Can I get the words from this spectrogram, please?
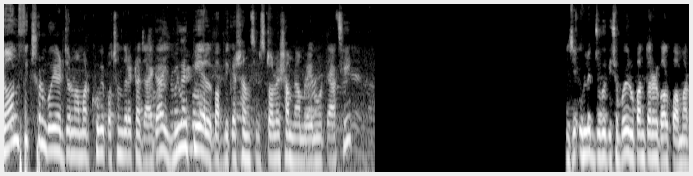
নন ফিকশন বইয়ের জন্য আমার খুবই পছন্দের একটা জায়গা ইউপিএল পাবলিকেশন স্টলের সামনে আমরা এই মুহূর্তে আছি। যে উল্লেখযোগ্য কিছু বই, রূপান্তরের গল্প আমার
